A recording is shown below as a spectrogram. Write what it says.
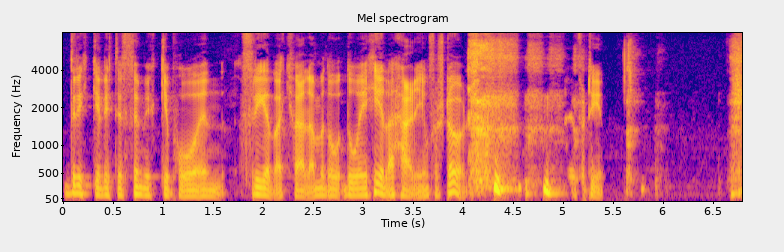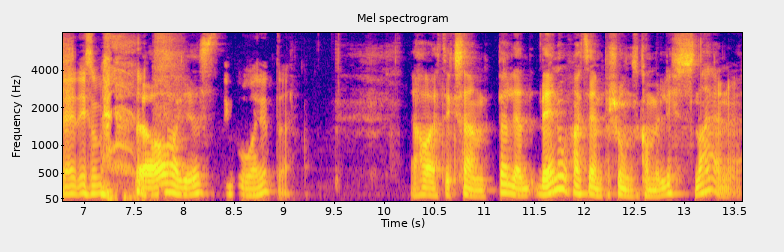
dricker lite för mycket på en fredagkväll, ja, men då, då är hela helgen förstörd. För tiden. Det, är liksom, Ja, just. det går ju inte. Jag har ett exempel. Det är nog faktiskt en person som kommer lyssna här nu.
